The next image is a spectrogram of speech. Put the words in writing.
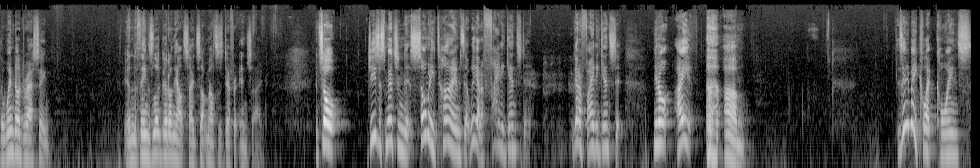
the window dressing, and the things look good on the outside, something else is different inside. And so Jesus mentioned it so many times that we got to fight against it. We got to fight against it. You know, I. um, does anybody collect coins?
